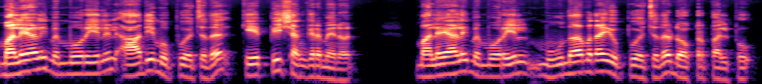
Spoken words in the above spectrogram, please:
മലയാളി മെമ്മോറിയലിൽ ആദ്യം ഒപ്പുവെച്ചത് K P Sankaramenon. Malayali memorial മൂന്നാമതായി ഒപ്പുവെച്ചത് ഡോക്ടർ പൽപു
